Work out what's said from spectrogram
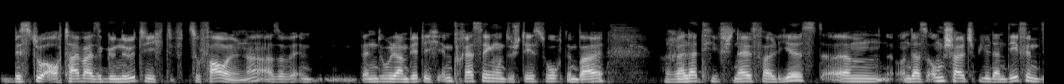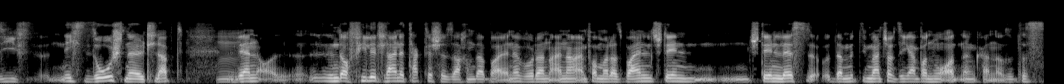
bist du auch teilweise genötigt zu faulen. Ne? Also wenn du dann wirklich im Pressing und du stehst hoch den Ball, relativ schnell verlierst ähm, und das Umschaltspiel dann defensiv nicht so schnell klappt, mhm. werden, sind auch viele kleine taktische Sachen dabei, ne, wo dann einer einfach mal das Bein stehen, stehen lässt, damit die Mannschaft sich einfach nur ordnen kann. Also das,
